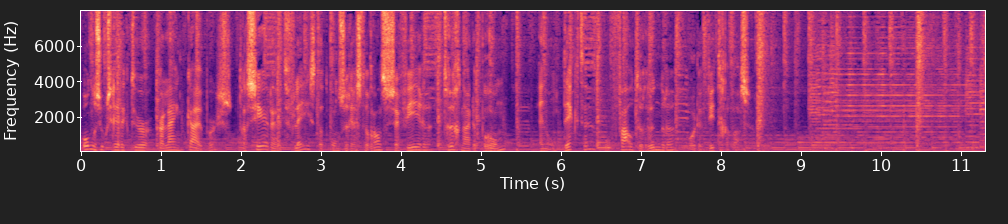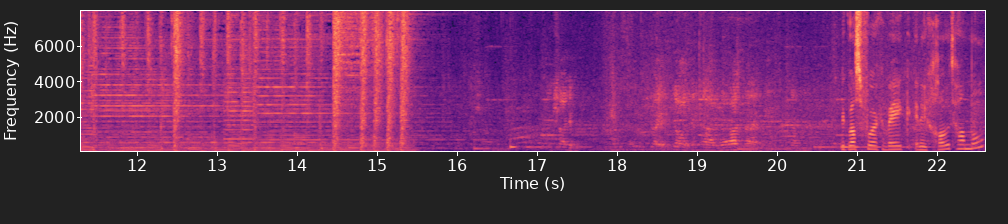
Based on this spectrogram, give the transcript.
Onderzoeksredacteur Carlijn Kuipers traceerde het vlees dat onze restaurants serveren terug naar de bron en ontdekte hoe foute runderen worden witgewassen. Was vorige week in een groothandel.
